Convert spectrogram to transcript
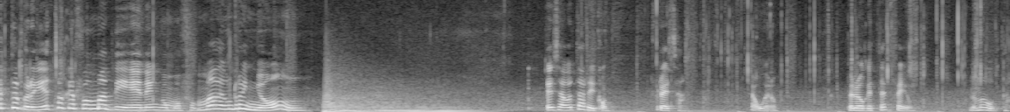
este, pero ¿y esto qué forma tiene? Como forma de un riñón. El sabor está rico. Fresa. Está bueno. Pero lo que está es feo. No me gusta.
